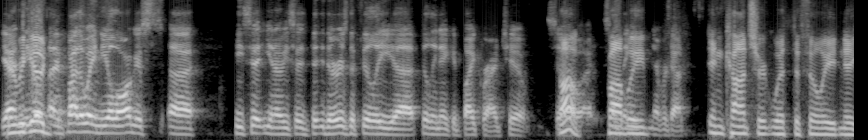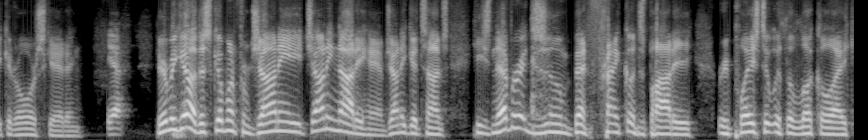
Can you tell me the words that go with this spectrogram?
Yeah. Here we Neil, go. And by the way, Neil August, uh, he said, you know, he said th- there is the Philly uh, Philly naked bike ride too. So Oh, uh, probably- never done. in concert with the Philly naked roller skating. Yeah. Here we go. This good one from Johnny Johnny Nottingham. Johnny Good Times. He's never exhumed Ben Franklin's body, replaced it with a lookalike,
